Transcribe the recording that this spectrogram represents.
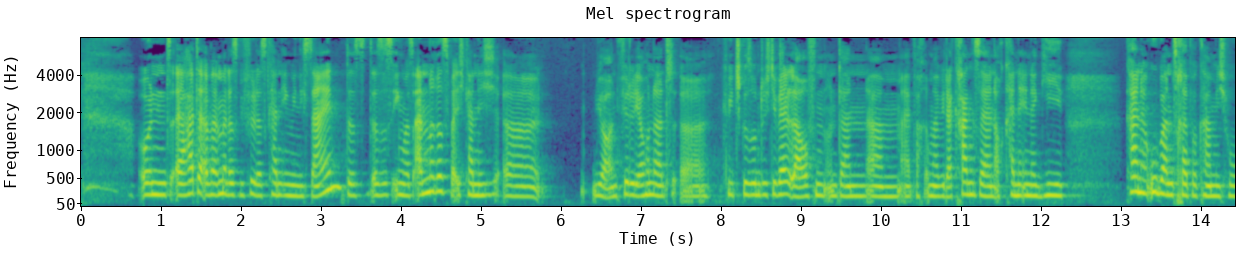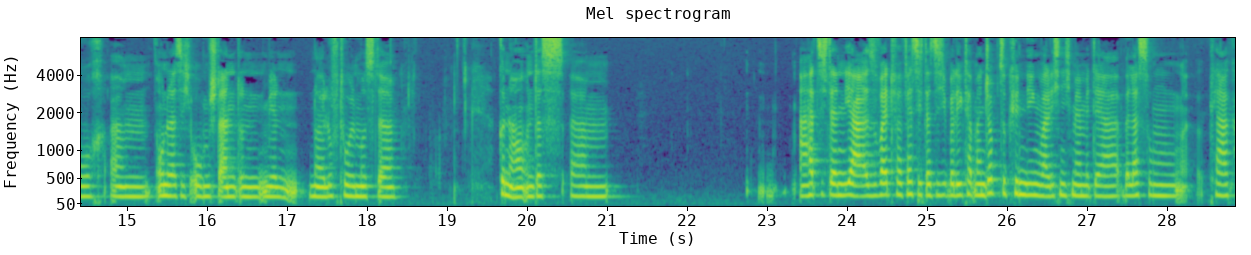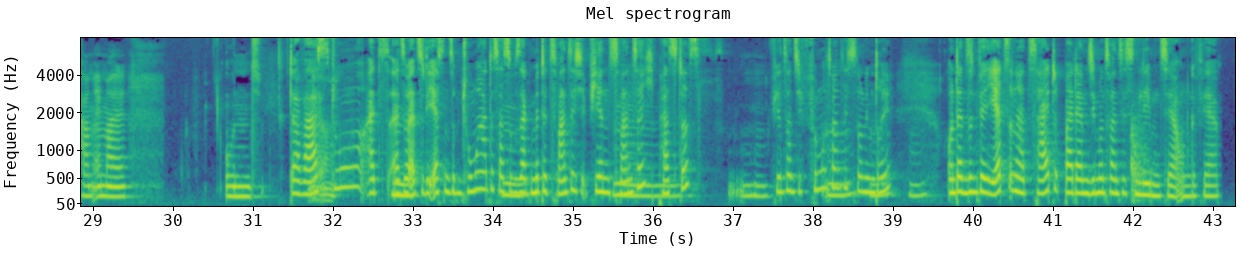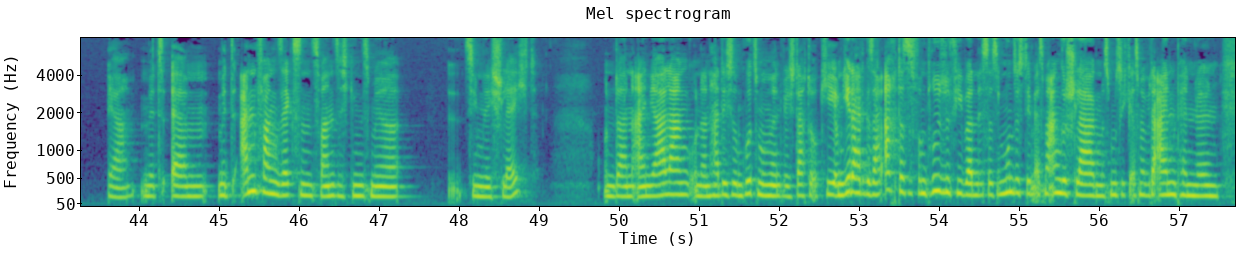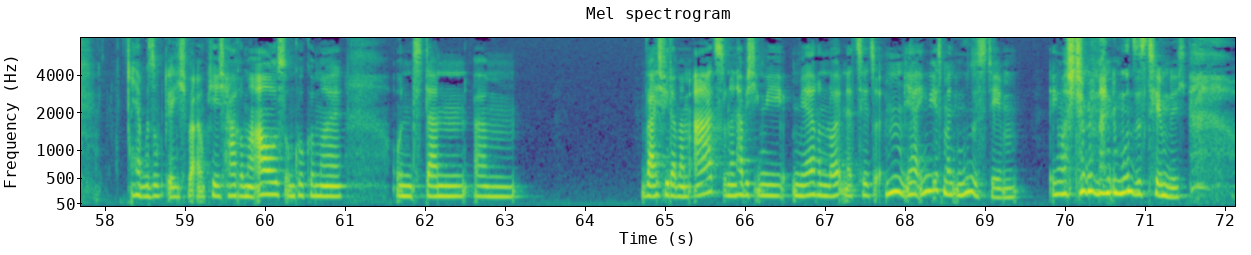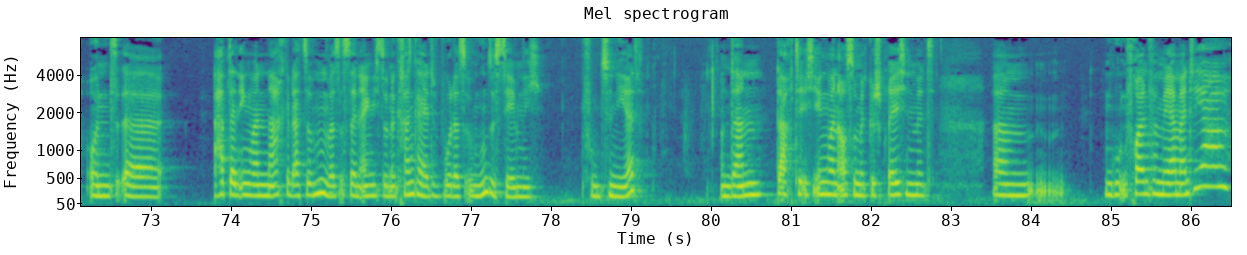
Und er hatte aber immer das Gefühl, das kann irgendwie nicht sein, das, das ist irgendwas anderes, weil ich kann nicht äh, ja, ein Vierteljahrhundert äh, quietschgesund durch die Welt laufen und dann ähm, einfach immer wieder krank sein, auch keine Energie. Keine U-Bahn-Treppe kam ich hoch, ähm, ohne dass ich oben stand und mir neue Luft holen musste. Genau, und das ähm, hat sich dann ja so weit verfestigt, dass ich überlegt habe, meinen Job zu kündigen, weil ich nicht mehr mit der Belastung klarkam. Einmal und da warst ja. du, als, also mhm. als du die ersten Symptome hattest, hast mhm. du gesagt Mitte 20, 24, mhm. passt das? 24, 25, so in dem Dreh. Und dann sind wir jetzt in der Zeit bei deinem 27. Lebensjahr ungefähr. Ja, mit, ähm, mit Anfang 26 ging es mir ziemlich schlecht. Und dann ein Jahr lang und dann hatte ich so einen kurzen Moment, wo ich dachte, okay, und jeder hat gesagt, ach, das ist vom Drüsenfieber, dann ist das Immunsystem erstmal angeschlagen, das muss ich erstmal wieder einpendeln. Ich habe gesagt, ich war okay, ich haare mal aus und gucke mal. Und dann ähm, war ich wieder beim Arzt und dann habe ich irgendwie mehreren Leuten erzählt, so, hm, ja, irgendwie ist mein Immunsystem, irgendwas stimmt mit meinem Immunsystem nicht. Und äh, habe dann irgendwann nachgedacht, so, hm, was ist denn eigentlich so eine Krankheit, wo das Immunsystem nicht funktioniert? Und dann dachte ich irgendwann auch so mit Gesprächen mit ähm, einem guten Freund von mir, er meinte, ja,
